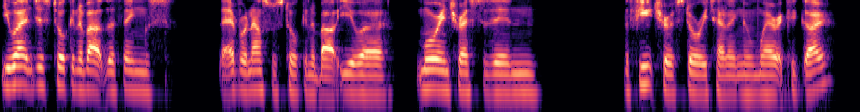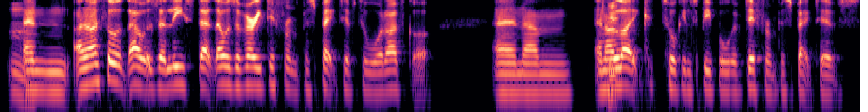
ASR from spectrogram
you weren't just talking about the things that everyone else was talking about. You were more interested in the future of storytelling and where it could go Mm. and and I thought that was at least that that was a very different perspective to what I've got, and um and I like talking to people with different perspectives.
